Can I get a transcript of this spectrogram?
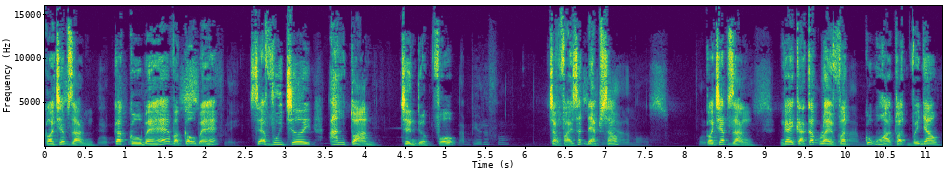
Có chép rằng các cô bé và cậu bé sẽ vui chơi an toàn trên đường phố. Chẳng phải rất đẹp sao? Có chép rằng ngay cả các loài vật cũng hòa thuận với nhau.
